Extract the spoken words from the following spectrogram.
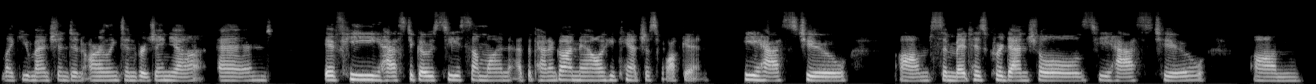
like you mentioned, in Arlington, Virginia. And if he has to go see someone at the Pentagon now, he can't just walk in. He has to um, submit his credentials, he has to um,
